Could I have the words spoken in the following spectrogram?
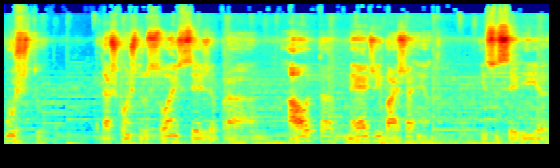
custo das construções, seja para alta, média e baixa renda. Isso seria,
